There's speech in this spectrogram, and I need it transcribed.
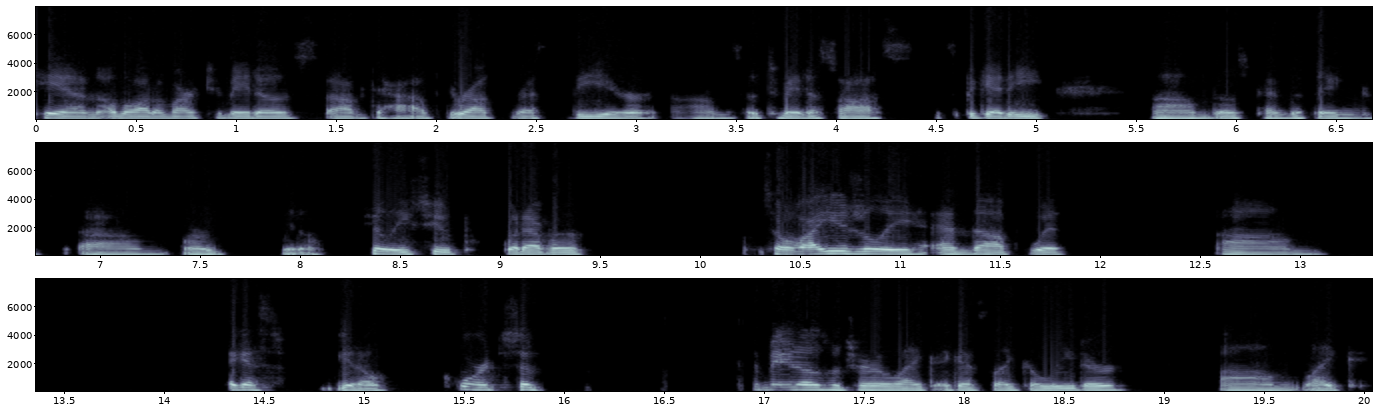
can a lot of our tomatoes um, to have throughout the rest of the year. Um, so tomato sauce, spaghetti, um, those kinds of things, um, or you know, chili soup, whatever. So I usually end up with, um, I guess you know, quarts of tomatoes, which are like I guess like a liter, um, like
